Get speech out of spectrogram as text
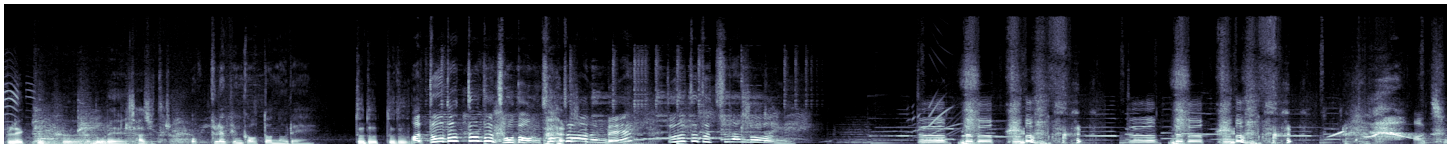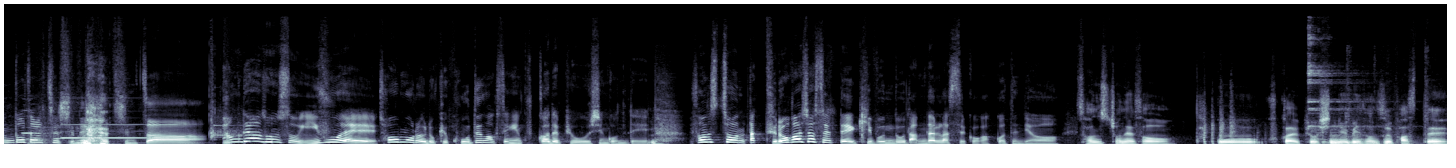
블랙핑크 노래 자주 들어요. 어, 블랙핑크 어떤 노래? 뚜두뚜두. 아, 뚜두뚜두 저도 엄청 좋아하는데? 뚜두뚜두 춤 한번. 뚜두뚜두. 뚜두뚜두. 아, 춤도 잘 추시네요, 진짜. 황대현 선수 이후에 처음으로 이렇게 고등학생인 국가대표 오신 건데 선수촌 딱 들어가셨을 때 기분도 남달랐을 것 같거든요. 선수촌에서 탁구 국가대표 신유빈 선수 봤을 때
